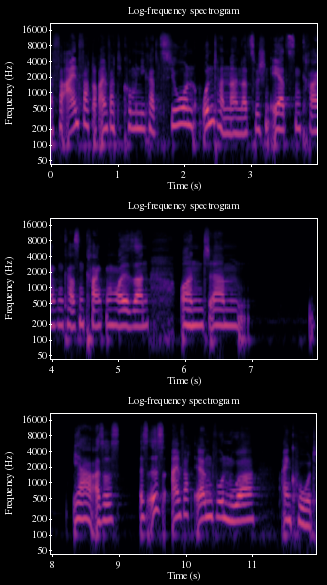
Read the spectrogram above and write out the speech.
vereinfacht auch einfach die Kommunikation untereinander zwischen Ärzten, Krankenkassen, Krankenhäusern und ähm, ja, also es, es ist einfach irgendwo nur ein Code.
